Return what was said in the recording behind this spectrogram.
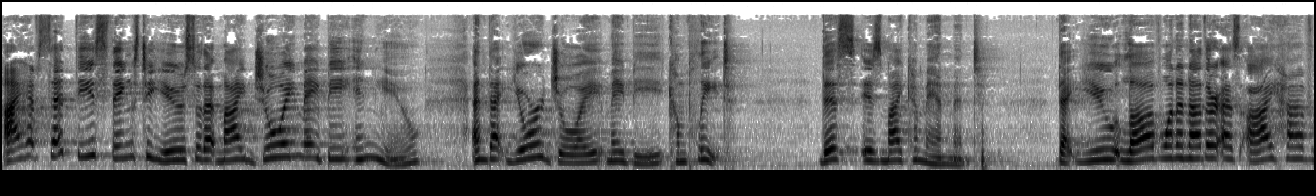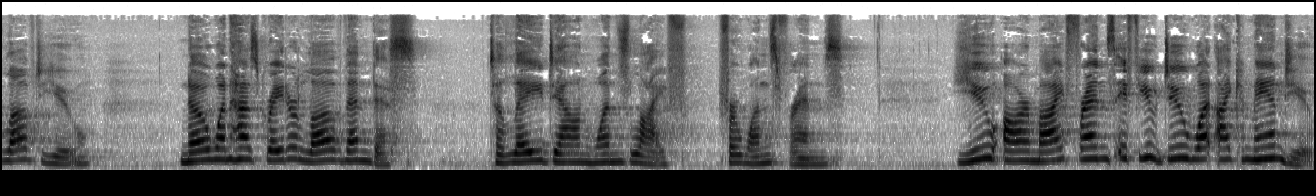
I have said these things to you so that my joy may be in you and that your joy may be complete. This is my commandment that you love one another as I have loved you. No one has greater love than this to lay down one's life for one's friends. You are my friends if you do what I command you.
